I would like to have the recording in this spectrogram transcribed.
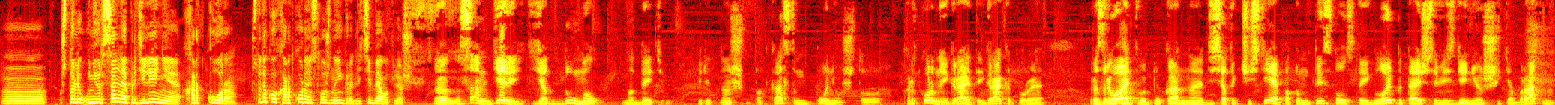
что ли, универсальное определение хардкора. Что такое хардкорные сложные игры для тебя, вот, Леш? Э, На самом деле, я думал над этим перед нашим подкастом и понял, что хардкорная игра это игра, которая разрывает твой пукан на десяток частей, а потом ты с толстой иглой пытаешься весь день ее сшить обратно,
